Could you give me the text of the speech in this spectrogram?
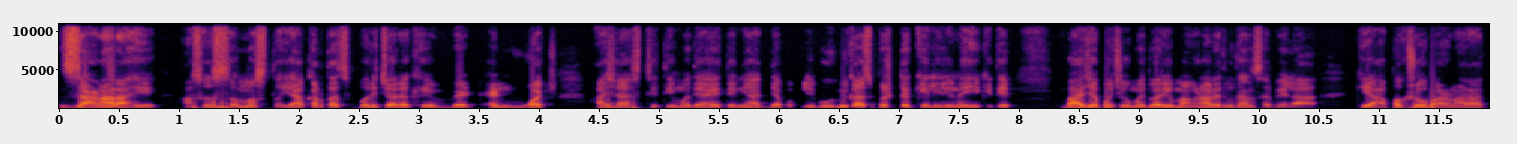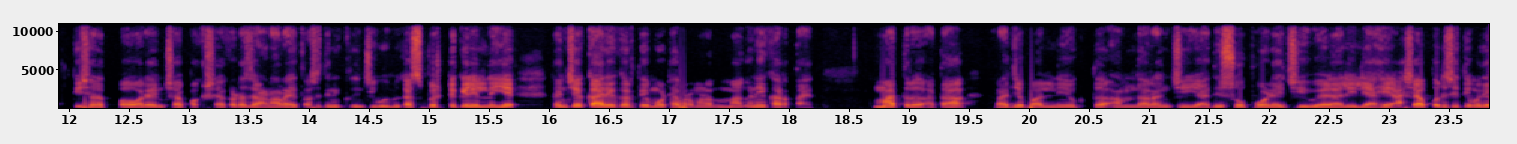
जाणार आहे असं समजतं. याकरताच परिचारक हे वेट अँड वॉच अशा स्थितीमध्ये आहे. त्यांनी अद्याप आपली भूमिका स्पष्ट केलेली नाही की ते भाजपची उमेदवारी मागणार आहेत विधानसभेला की अपक्ष उभारणार आहेत की शरद पवार यांच्या पक्षाकडे जाणार आहेत असं त्यांनी त्यांची भूमिका स्पष्ट केलेली नाही आहे त्यांचे कार्यकर्ते मोठ्या प्रमाणात मागणी करतायत. मात्र आता राज्यपाल नियुक्त आमदारांची यादी सोपवण्याची वेळ आलेली आहे. अशा परिस्थितीमध्ये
